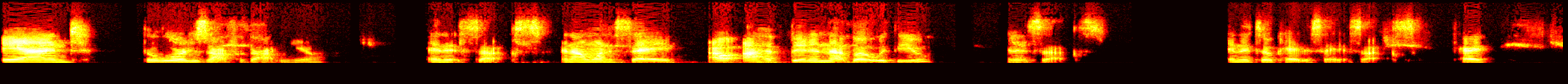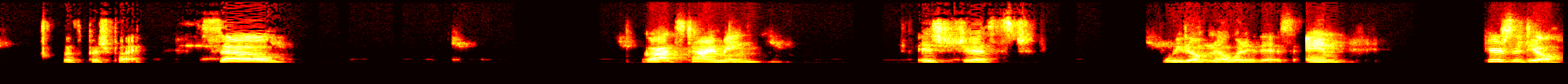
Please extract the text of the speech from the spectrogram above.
And the Lord has not forgotten you and it sucks. And I want to say, I, I have been in that boat with you and it sucks. And it's okay to say it sucks. Okay? Let's push play. So, God's timing is just, we don't know what it is. And here's the deal.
